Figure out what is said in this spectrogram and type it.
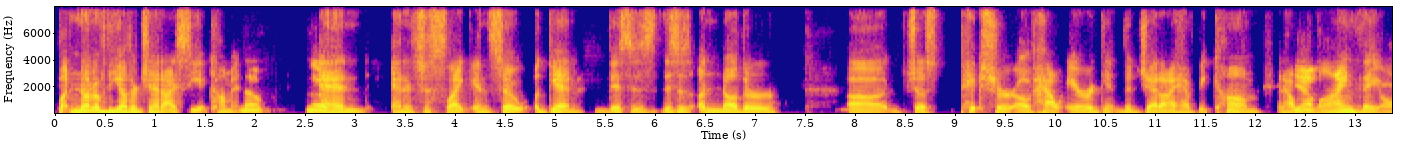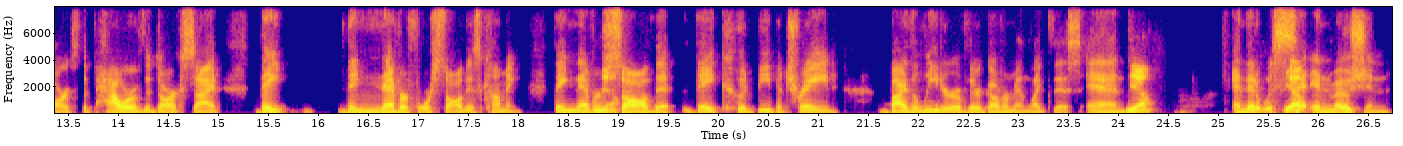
But none of the other Jedi see it coming. no no and and it's just like and so again this is this is another uh just picture of how arrogant the jedi have become and how Yeah. blind they are to the power of the dark side they they never foresaw this coming they never Yeah. saw that they could be betrayed by the leader of their government like this and yeah and that it was Yeah. set in motion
